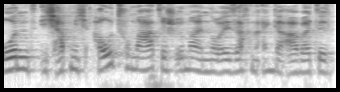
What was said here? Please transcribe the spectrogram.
und ich habe mich automatisch immer in neue Sachen eingearbeitet.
